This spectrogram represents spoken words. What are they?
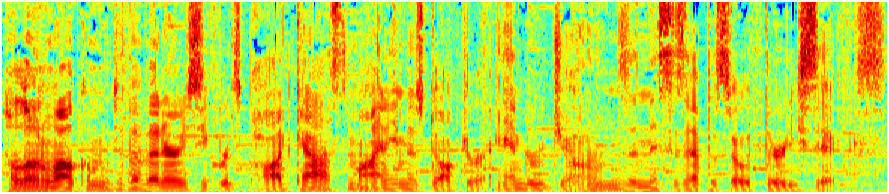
Hello and welcome to the Veterinary Secrets Podcast. My name is Dr. Andrew Jones, and this is episode 36.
